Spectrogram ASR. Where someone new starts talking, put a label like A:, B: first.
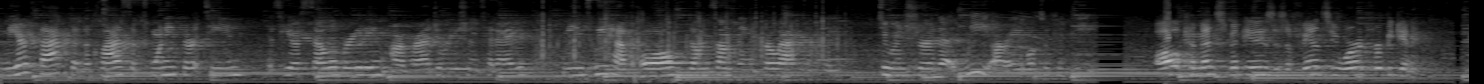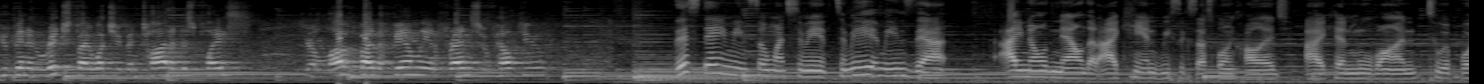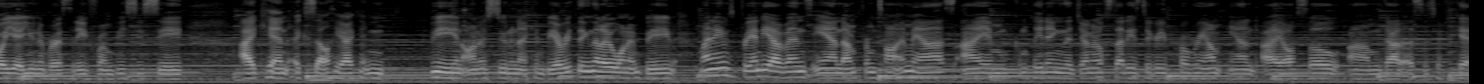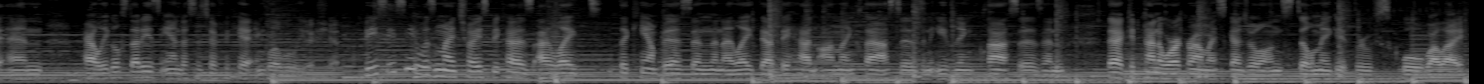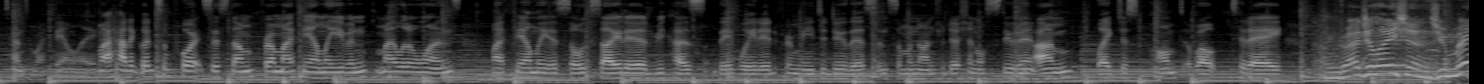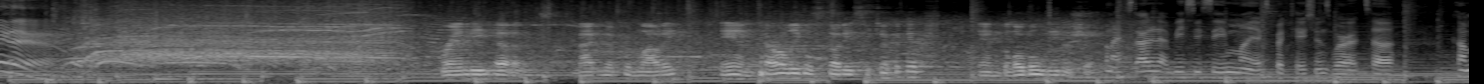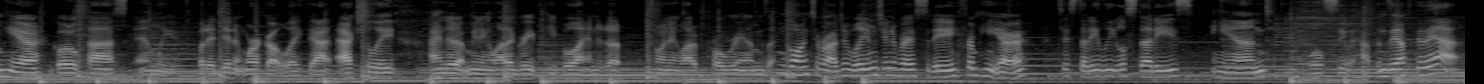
A: mere fact that the class of 2013 is here celebrating our graduation today means we have all done something proactively to ensure that we are able to compete.
B: All commencement is is a fancy word for beginning. You've been enriched by what you've been taught at this place. You're loved by the family and friends who've helped you.
C: This day means so much to me. To me, it means that I know now that I can be successful in college. I can move on to a four-year university from BCC. I can excel here. I can be an honest student. I can be everything that I want to be. My name is Brandy Evans and I'm from Taunton, Mass. I am completing the General Studies degree program and I also um, got a certificate in paralegal studies and a certificate in global leadership. BCC was my choice because I liked the campus and then I liked that they had online classes and evening classes and that I could kind of work around my schedule and still make it through school while I tend to my family. I had a good support system from my family, even my little ones. My family is so excited because they've waited for me to do this and I'm a non-traditional student. I'm like just pumped about today.
D: Congratulations, you made it!
E: Brandy Evans, magna cum laude, and paralegal studies certificate and global leadership.
C: When I started at BCC, my expectations were to come here, go to class, and leave. But it didn't work out like that. Actually, I ended up meeting a lot of great people. I ended up joining a lot of programs. I'm going to Roger Williams University from here to study legal studies, and we'll see what happens after that.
